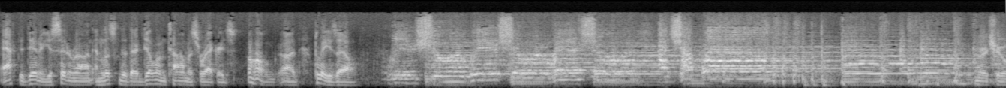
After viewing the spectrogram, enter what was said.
after dinner you sit around and listen to their Dylan Thomas records. Oh, God. Please, Al. We're sure, we're sure, we're sure at Shopwell. We're sure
